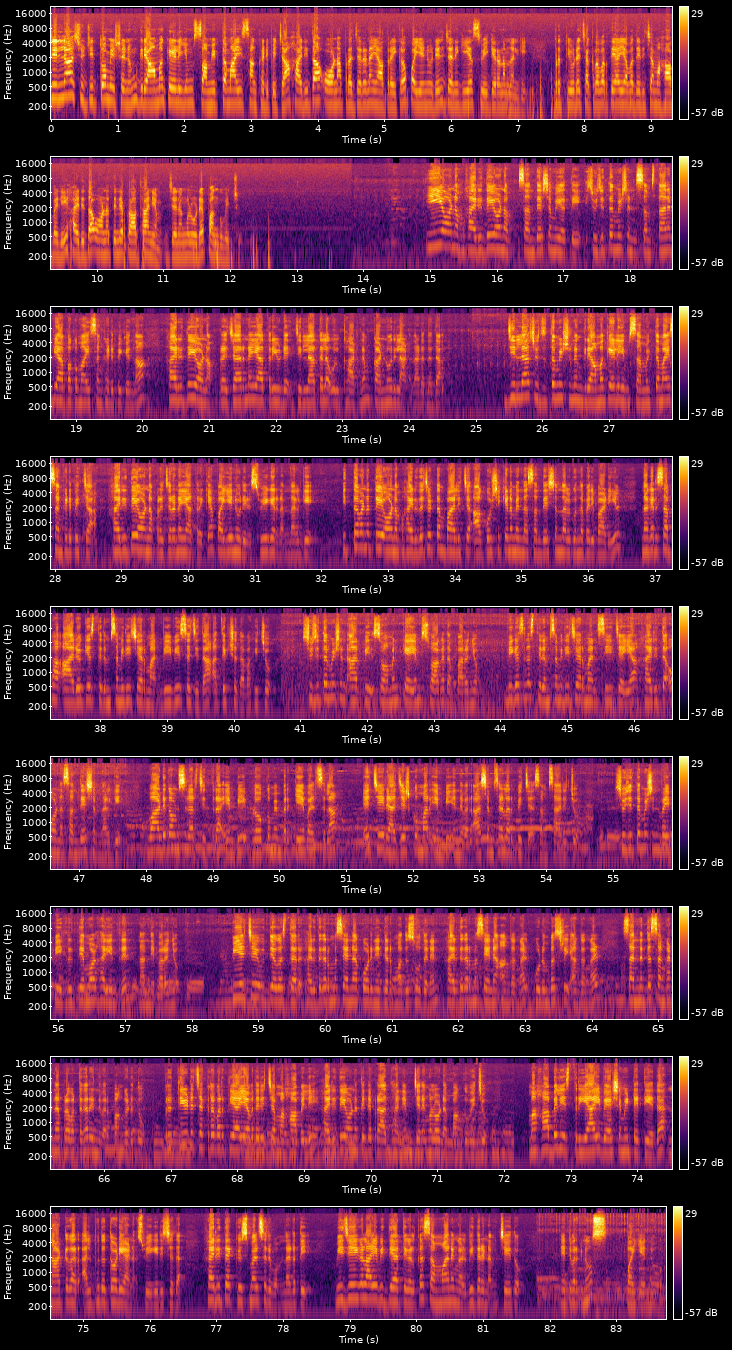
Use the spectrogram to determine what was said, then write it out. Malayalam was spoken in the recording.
ജില്ലാ ശുചിത്വ മിഷനും ഗ്രാമകേളിയും സംയുക്തമായി സംഘടിപ്പിച്ച ഹരിത ഓണ പ്രചരണ യാത്രയ്ക്ക് പയ്യന്നൂരിൽ ജനകീയ സ്വീകരണം നൽകി. വൃത്തിയുടെ ചക്രവർത്തിയായി അവതരിച്ച മഹാബലി ഹരിത ഓണത്തിന്റെ പ്രാധാന്യം ജനങ്ങളോട് പങ്കുവച്ചു. ഈ ഓണം ഹരിതയോണം സന്ദേശമുയർത്തി ശുചിത്വ മിഷൻ സംസ്ഥാന വ്യാപകമായി സംഘടിപ്പിക്കുന്ന ഹരിതയോണം പ്രചാരണ യാത്രയുടെ ജില്ലാതല ഉദ്ഘാടനം കണ്ണൂരിലാണ് നടന്നത്. ജില്ലാ ശുചിത്വ മിഷനും ഗ്രാമകേളിയും സംയുക്തമായി സംഘടിപ്പിച്ച ഹരിതയോണ പ്രചരണ യാത്രയ്ക്ക് പയ്യന്നൂരിൽ സ്വീകരണം നൽകി. ഇത്തവണത്തെ ഓണം ഹരിതചട്ടം പാലിച്ച് ആഘോഷിക്കണമെന്ന സന്ദേശം നൽകുന്ന പരിപാടിയിൽ നഗരസഭ ആരോഗ്യ സ്ഥിരം സമിതി ചെയർമാൻ വി വി സജിത അധ്യക്ഷത വഹിച്ചു. ശുചിത്വ mission R P Soman K M സ്വാഗതം പറഞ്ഞു. വികസന സ്ഥിരം സമിതി ചെയർമാൻ സി ജയ ഹരിത ഓണ സന്ദേശം നൽകി. Ward councillor Chithra M block member K Vatsala H A Rajesh Kumar M P എന്നിവർ ആശംസകൾ അർപ്പിച്ച് സംസാരിച്ചു. ശുചിത്വ mission Y P Hridyamol Harindran നന്ദി പറഞ്ഞു. പി എച്ച് ഐ ഉദ്യോഗസ്ഥർ ഹരിതകർമ്മസേന കോർഡിനേറ്റർ മധുസൂദനൻ ഹരിതകർമ്മസേന അംഗങ്ങൾ കുടുംബശ്രീ അംഗങ്ങൾ സന്നദ്ധ സംഘടനാ പ്രവർത്തകർ എന്നിവർ പങ്കെടുത്തു. വൃത്തിയുടെ ചക്രവർത്തിയായി അവതരിച്ച മഹാബലി ഹരിതയോണത്തിന്റെ പ്രാധാന്യം ജനങ്ങളോട് പങ്കുവച്ചു. മഹാബലി സ്ത്രീയായി വേഷമിട്ടെത്തിയത് നാട്ടുകാർ അത്ഭുതത്തോടെയാണ് സ്വീകരിച്ചത്. ഹരിത ക്വിസ് മത്സരവും നടത്തി. വിജയികളായ വിദ്യാർത്ഥികൾക്ക് സമ്മാനങ്ങൾ വിതരണം ചെയ്തു. Network news Payyanur.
